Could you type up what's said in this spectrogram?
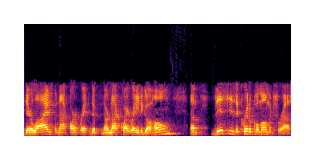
their lives, but not aren't ready, are not quite ready to go home. Um, this is a critical moment for us.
